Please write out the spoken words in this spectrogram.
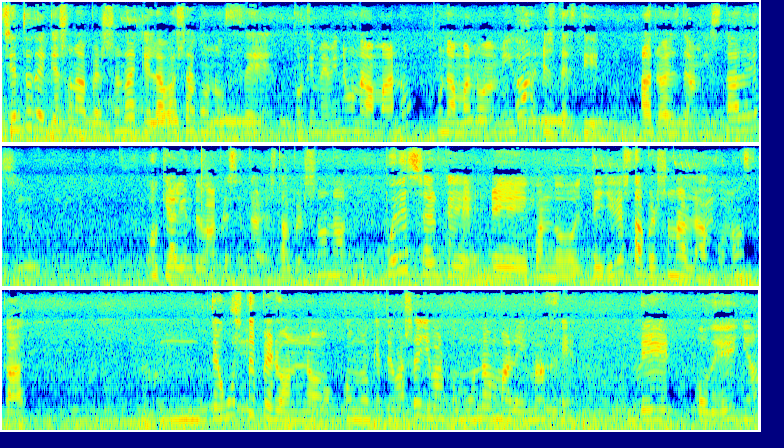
Siento de que es una persona que la vas a conocer porque me viene una mano, una mano amiga, es decir, a través de amistades o que alguien te va a presentar a esta persona. Puede ser que eh, cuando te llegue esta persona la conozcas, mm, te guste pero no, como que te vas a llevar como una mala imagen de él o de ella,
